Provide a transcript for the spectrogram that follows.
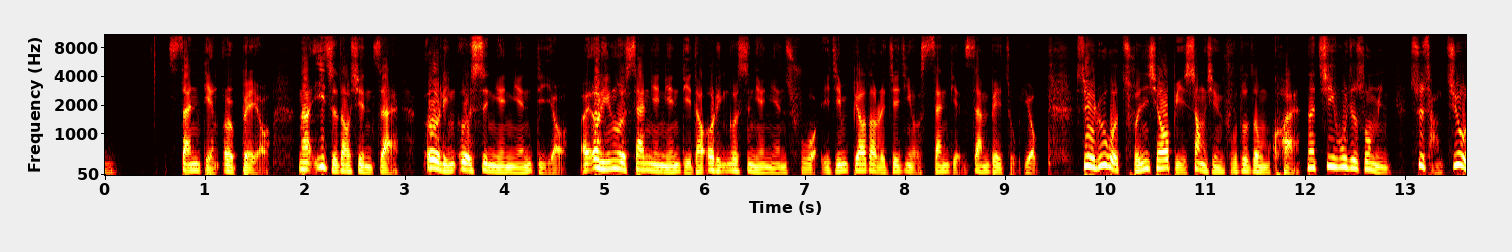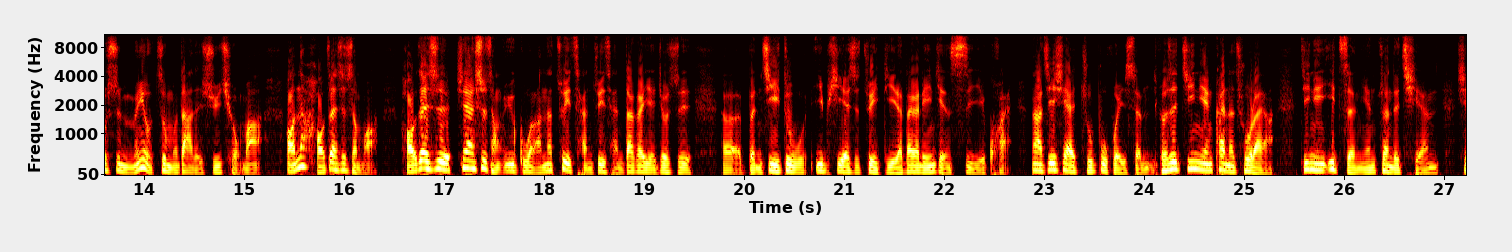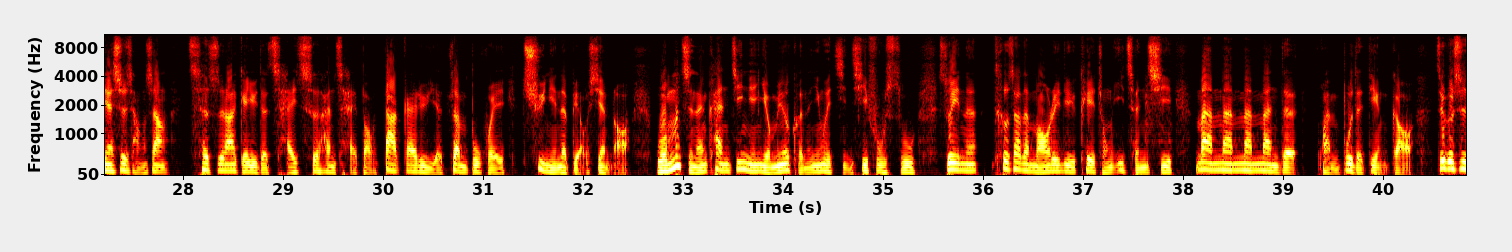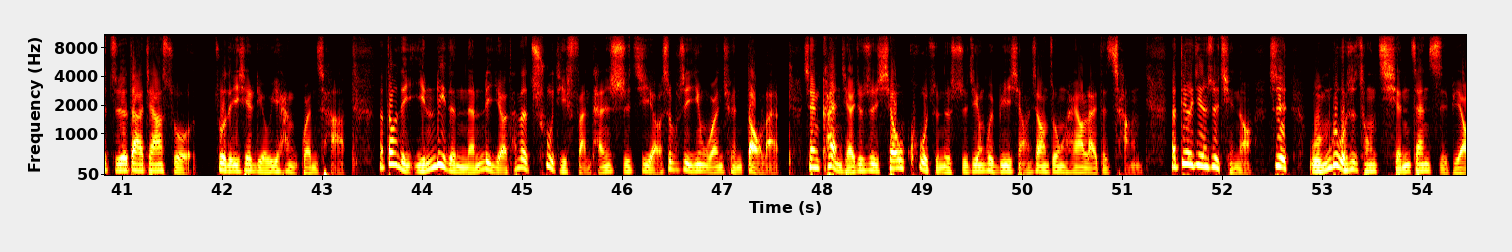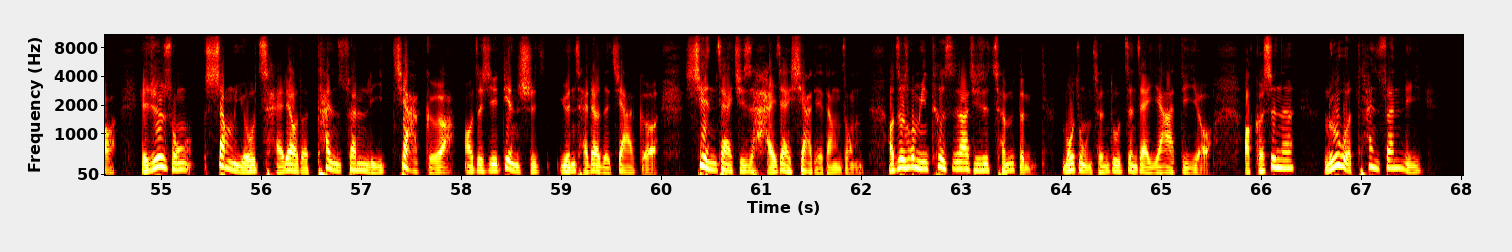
三点二倍哦，那一直到现在，二零二四年年底哦，而二零二三年年底到二零二四年年初哦，已经飙到了接近有三点三倍左右。所以，如果存销比上行幅度这么快，那几乎就说明市场就是没有这么大的需求嘛。好，那好在是什么？好在是现在市场预估了，那最惨最惨大概也就是呃本季度 EPS 最低了，大概零点四一块。那接下来逐步回升，可是今年看得出来啊，今年一整年赚的钱，现在市场上特斯拉给予的财测和财报大概率也赚不回去年的表现了啊！我们只能看今年有没有可能因为景气复苏，所以呢，特斯拉的毛利率可以从一成七慢慢慢慢的缓步的垫高，这个是值得大家所做的一些留意和观察。那到底盈利的能力啊，它的触底反弹时机啊，是不是已经完全到来？现在看起来就是消库存的时间会比想象中还要来得长。那第二件事情呢、是我们如果是从前瞻指标，也就是从上游材料的碳酸锂价格啊，哦，这些电池原材料的价格，现在其实还在下跌当中。啊，这说明特斯拉其实成本某种程度正在压低哦。啊，可是呢，如果碳酸锂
